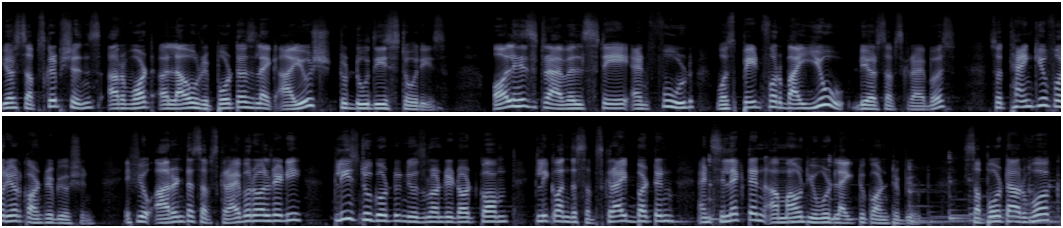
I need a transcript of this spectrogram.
Your subscriptions are what allow reporters like Ayush to do these stories. All his travel, stay, and food was paid for by you, dear subscribers. So thank you for your contribution. If you aren't a subscriber already, please do go to newslaundry.com, click on the subscribe button, and select an amount you would like to contribute. Support our work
